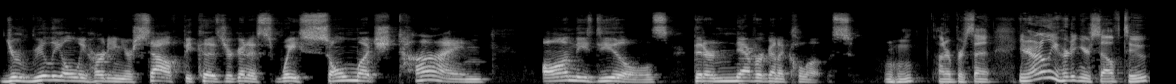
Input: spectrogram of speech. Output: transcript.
you're really only hurting yourself because you're going to waste so much time on these deals that are never going to close Mm-hmm. 100%. You're not only hurting yourself too,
